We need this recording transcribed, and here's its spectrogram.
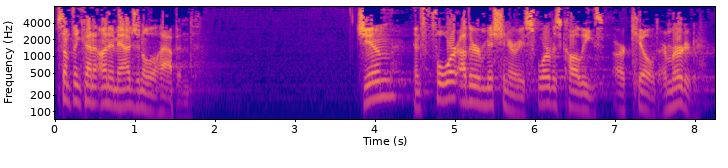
something kind of unimaginable happened. Jim and four other missionaries, four of his colleagues, are killed, are murdered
